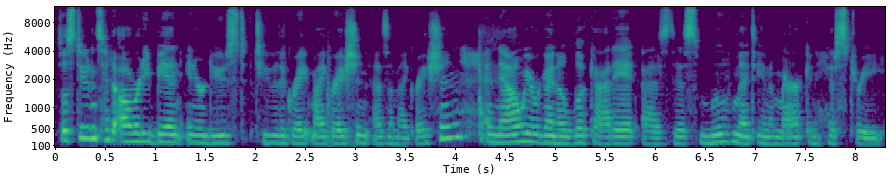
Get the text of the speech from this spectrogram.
So students had already been introduced to the Great Migration as a migration, and now we were going to look at it as this movement in American history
